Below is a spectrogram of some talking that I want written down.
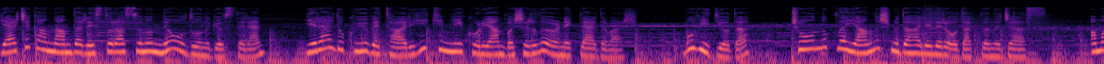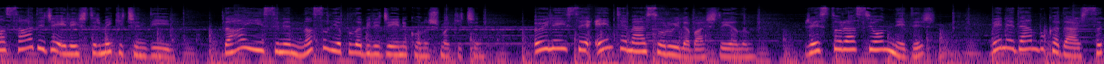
Gerçek anlamda restorasyonun ne olduğunu gösteren, yerel dokuyu ve tarihi kimliği koruyan başarılı örnekler de var. Bu videoda çoğunlukla yanlış müdahalelere odaklanacağız. Ama sadece eleştirmek için değil, daha iyisinin nasıl yapılabileceğini konuşmak için. Öyleyse en temel soruyla başlayalım. Restorasyon nedir ve neden bu kadar sık,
